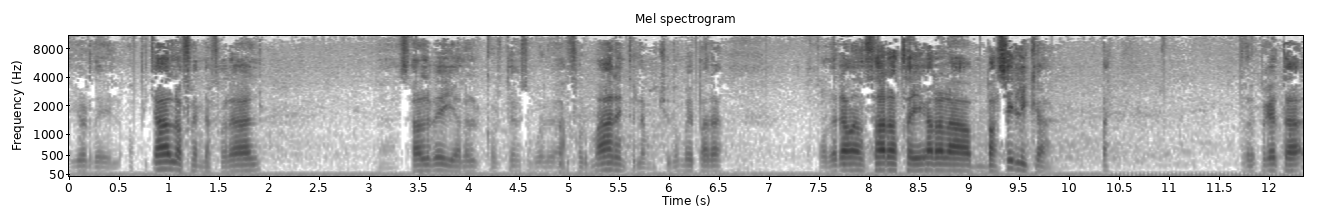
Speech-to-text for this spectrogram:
interior del hospital, la ofrenda floral, la salve y ahora el cortejo se vuelve a formar entre la muchedumbre para poder avanzar hasta llegar a la basílica repleta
